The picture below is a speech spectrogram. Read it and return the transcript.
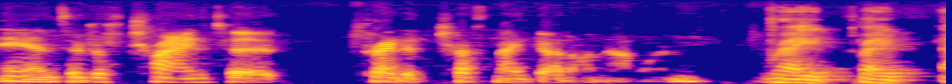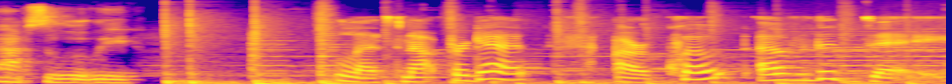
And so just trying to try to trust my gut on that one. Right, right. Absolutely. Let's not forget our quote of the day.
